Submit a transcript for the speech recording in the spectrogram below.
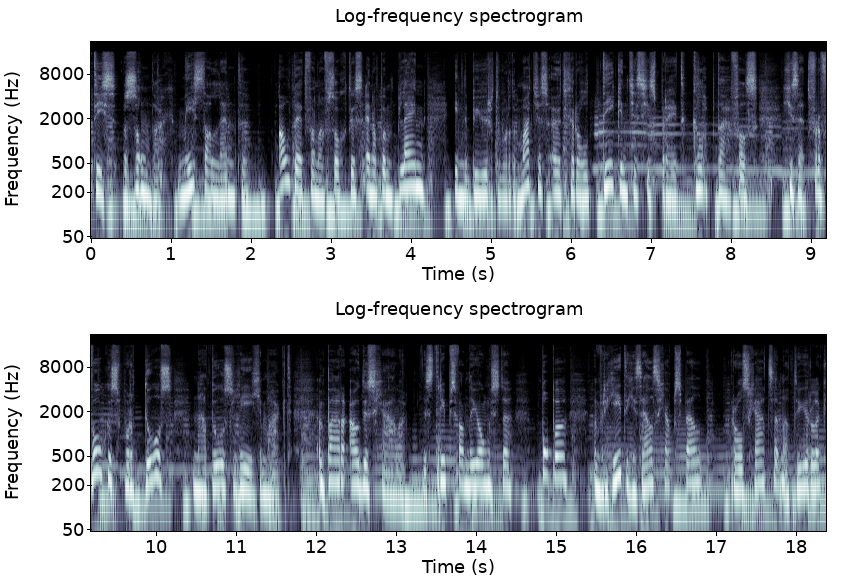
Het is zondag, meestal lente, altijd vanaf ochtends. En op een plein in de buurt worden matjes uitgerold, dekentjes gespreid, klaptafels gezet. Vervolgens wordt doos na doos leeggemaakt. Een paar oude schalen, de strips van de jongste, poppen, een vergeten gezelschapsspel, rolschaatsen natuurlijk,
